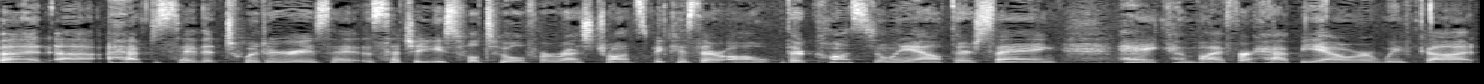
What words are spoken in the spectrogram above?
But uh, I have to say that Twitter is a, such a useful tool for restaurants because they're all they're constantly out there saying, "Hey, come by for happy hour. We've got,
